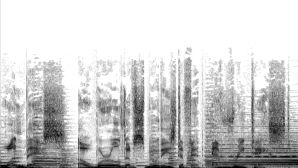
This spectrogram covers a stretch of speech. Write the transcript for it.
One base, a world of smoothies to fit every taste.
